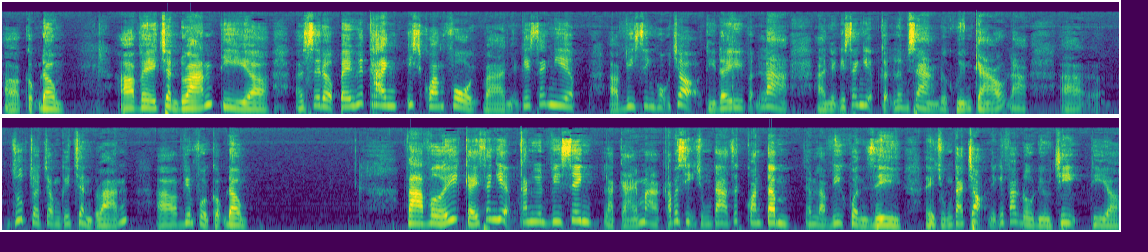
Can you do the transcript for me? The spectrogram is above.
à, cộng đồng. À, về chẩn đoán thì à, CRP huyết thanh, X quang phổi và những cái xét nghiệm à, vi sinh hỗ trợ thì đây vẫn là à, những cái xét nghiệm cận lâm sàng được khuyến cáo là à, giúp cho trong cái chẩn đoán à, viêm phổi cộng đồng. Và với cái xét nghiệm căn nguyên vi sinh là cái mà các bác sĩ chúng ta rất quan tâm, xem là vi khuẩn gì để chúng ta chọn những cái phác đồ điều trị. Thì ờ,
